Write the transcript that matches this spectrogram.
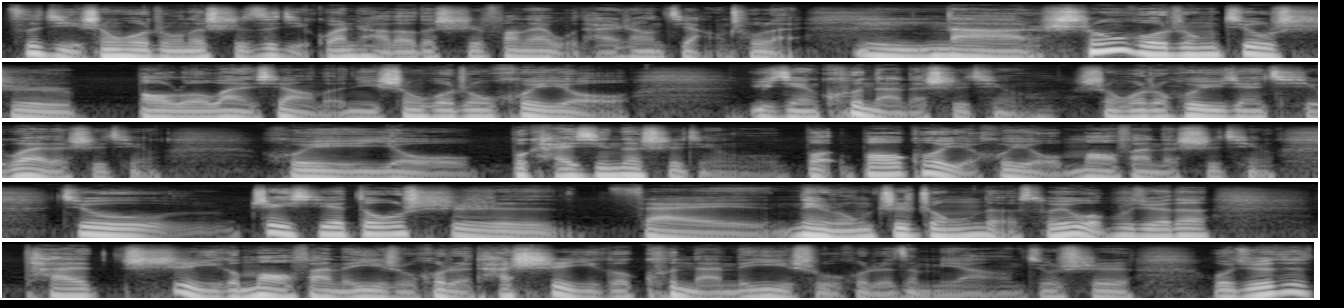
自己生活中的事、自己观察到的事放在舞台上讲出来。嗯，那生活中就是包罗万象的，你生活中会有遇见困难的事情，生活中会遇见奇怪的事情，会有不开心的事情，包包括也会有冒犯的事情，就这些都是在内容之中的，所以我不觉得它是一个冒犯的艺术，或者它是一个困难的艺术，或者怎么样。就是我觉得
